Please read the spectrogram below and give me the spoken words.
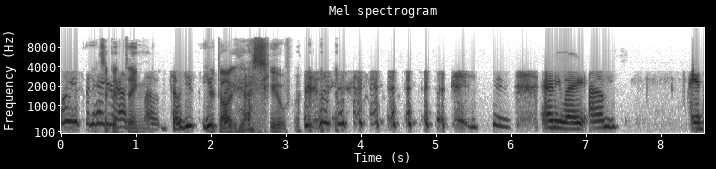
well, he's been It's a hanging good around thing the boat, so he's, he's your dog has you. anyway, um, it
